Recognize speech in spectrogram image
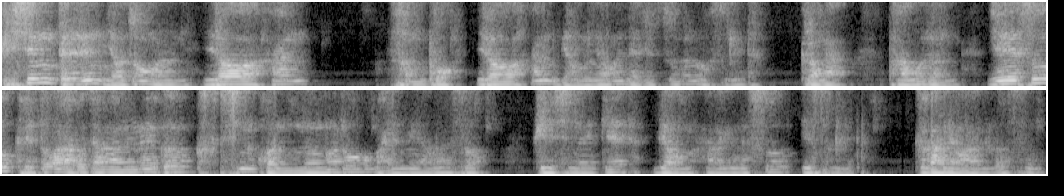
귀신 들린 여종은 이러한 선포, 이러한 명령을 내릴 수는 없습니다. 그러나 바울은 예수 그리스도와 아버지 하나님의 그 크신 권능으로 말미암아서 귀신에게 명할 수 있습니다. 그가 명한 것은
